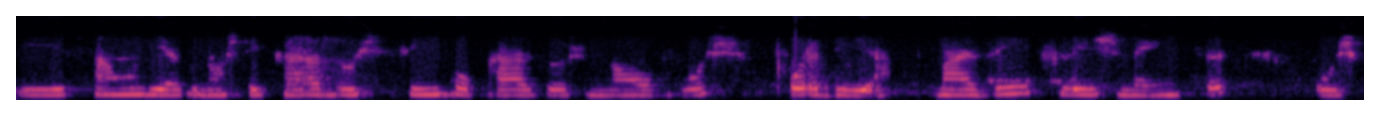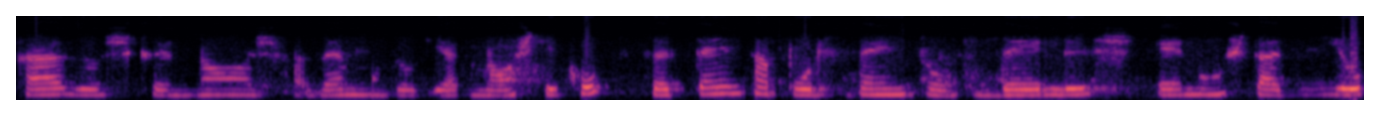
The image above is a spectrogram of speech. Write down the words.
e são diagnosticados cinco casos novos por dia. Mas, infelizmente, os casos que nós fazemos o diagnóstico, 70% deles é num estadio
